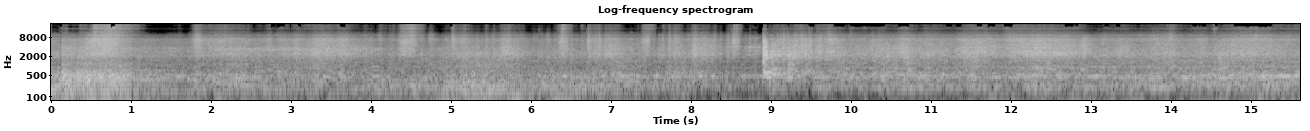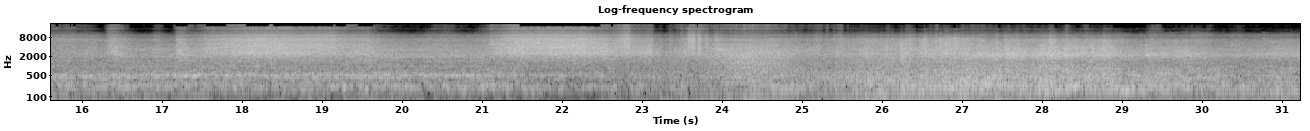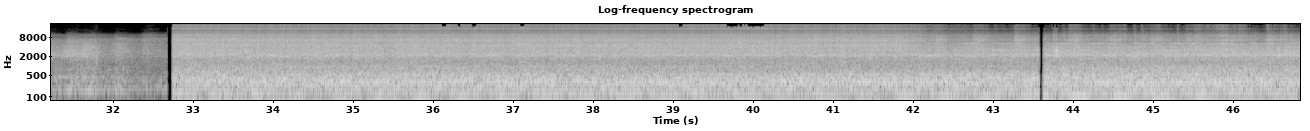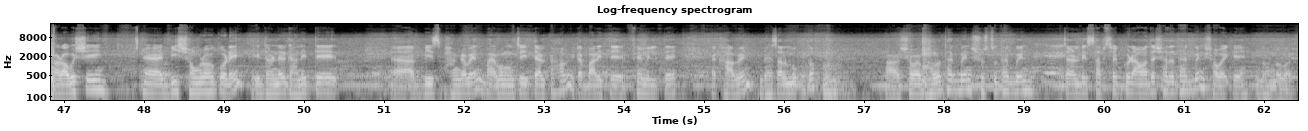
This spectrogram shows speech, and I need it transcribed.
আর অবশ্যই বীজ সংগ্রহ করে এই ধরনের ঘানিতে বীজ ভাঙাবেন এবং যেই তেলটা হবে এটা বাড়িতে ফ্যামিলিতে খাবেন ভেজাল মুক্ত আর সবাই ভালো থাকবেন, সুস্থ থাকবেন। চ্যানেলটি সাবস্ক্রাইব করে আমাদের সাথে থাকবেন। সবাইকে ধন্যবাদ।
